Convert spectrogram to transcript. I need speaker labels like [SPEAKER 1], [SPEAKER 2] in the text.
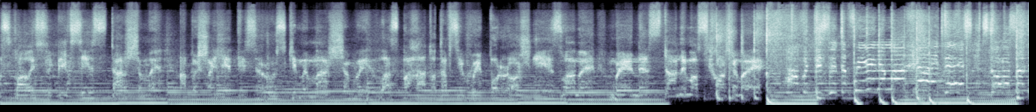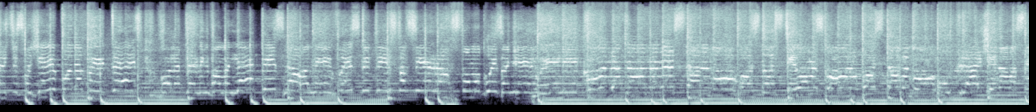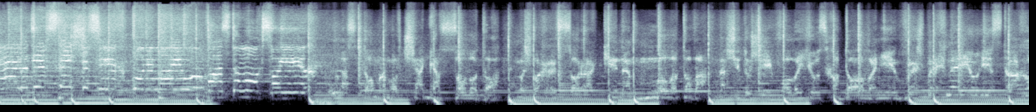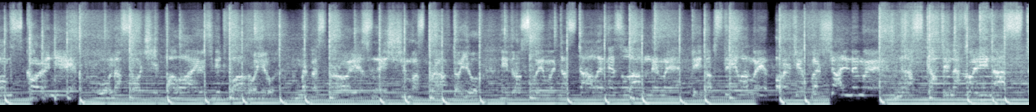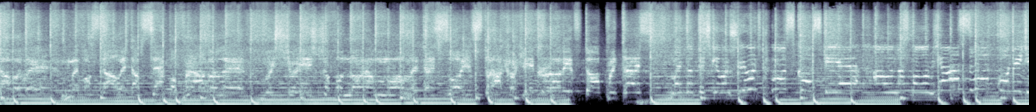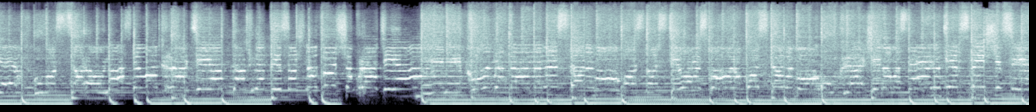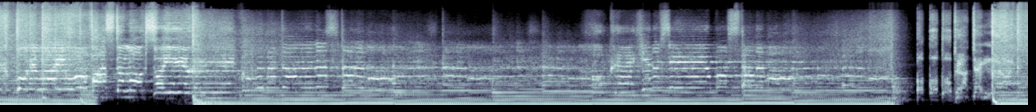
[SPEAKER 1] назвали собі всі старшими, аби пишаєтесь руськими маршами. Вас багато, та всі ви порожні. З вами ми не станемо схожими. Мовчання золото. Ми ж в агресора кинем молотова. Наші душі волею зготовані. Ви ж брехнею і страхом скорені. У нас очі палають відвагою. Ми без зброї знищимо з правдою. Підросли ми та стали незламними. Під обстрілами орків безжальними. Нас кати на коліна ставили. Ми повстали та все поправили.
[SPEAKER 2] Всі
[SPEAKER 1] на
